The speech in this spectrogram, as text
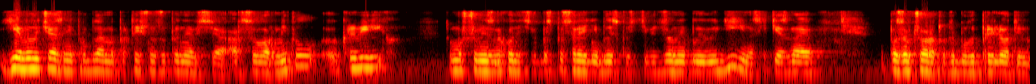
Є величезні проблеми, практично зупинився Арселор Мітл Кривий Ріг, тому що він знаходиться в безпосередній близькості від зони бойових дій. Наскільки я знаю, позавчора туди були прильоти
